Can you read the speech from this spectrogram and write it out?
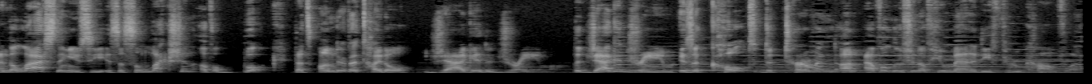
And the last thing you see is a selection of a book that's under the title Jagged Dream. The Jagged Dream is a cult determined on evolution of humanity through conflict.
